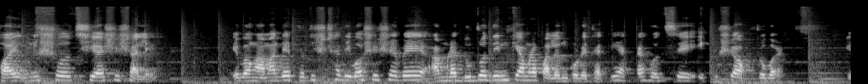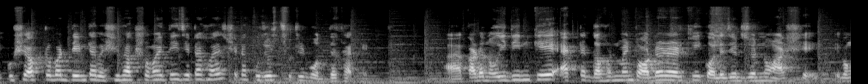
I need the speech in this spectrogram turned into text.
হয় উনিশশো ছিয়াশি সালে এবং আমাদের প্রতিষ্ঠা দিবস হিসেবে আমরা দুটো দিনকে আমরা পালন করে থাকি। একটা হচ্ছে একুশে অক্টোবর। একুশে অক্টোবর দিনটা বেশিরভাগ সময়তেই যেটা হয়, সেটা পুজোর ছুটির মধ্যে থাকে। কারণ ওই দিনকে একটা গভর্নমেন্ট অর্ডার আর কি কলেজের জন্য আসে এবং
